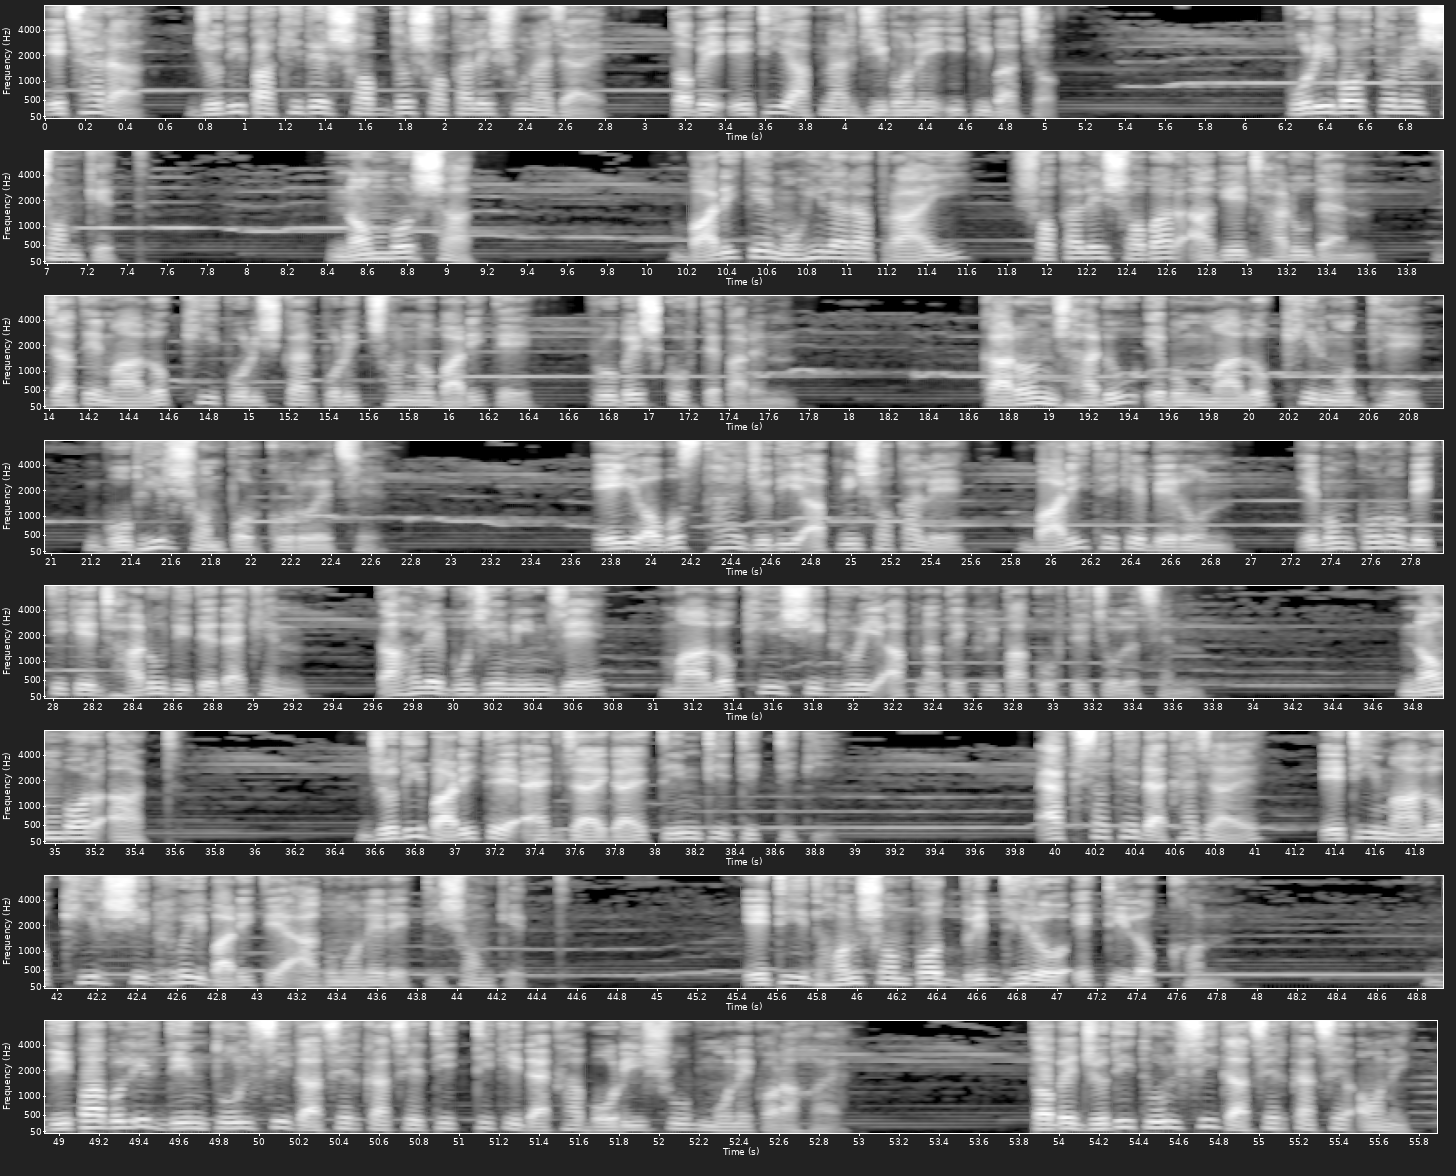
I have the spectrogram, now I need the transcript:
এছাড়া যদি পাখিদের শব্দ সকালে শোনা যায়, তবে এটি আপনার জীবনে ইতিবাচক। পরিবর্তনের সংকেত। নম্বর সাত। বাড়িতে মহিলারা প্রায়ই সকালে সবার আগে ঝাড়ু দেন, যাতে মা লক্ষ্মী পরিষ্কার পরিচ্ছন্ন বাড়িতে প্রবেশ করতে পারেন। কারণ ঝাড়ু এবং মা লক্ষ্মীর মধ্যে গভীর সম্পর্ক রয়েছে। এই অবস্থায় যদি আপনি সকালে বাড়ি থেকে বেরোন এবং কোনো ব্যক্তিকে ঝাড়ু দিতে দেখেন তাহলে বুঝে নিন যে মা লক্ষ্মী শীঘ্রই আপনাতে কৃপা করতে চলেছেন। নম্বর আট। যদি বাড়িতে এক জায়গায় তিনটি টিকটিকি, একসাথে দেখা যায়, এটি মা লক্ষ্মীর শীঘ্রই বাড়িতে আগমনের একটি সংকেত। এটি ধন সম্পদ বৃদ্ধিরও একটি লক্ষণ। দীপাবলির দিন তুলসী গাছের কাছে টিকটিকি দেখা বড়ই শুভ মনে করা হয়। তবে যদি তুলসী গাছের কাছে অনেক,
